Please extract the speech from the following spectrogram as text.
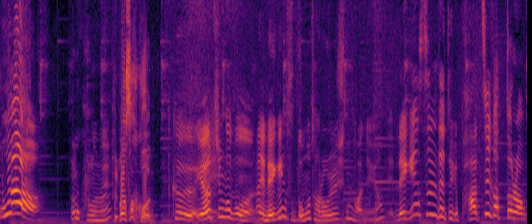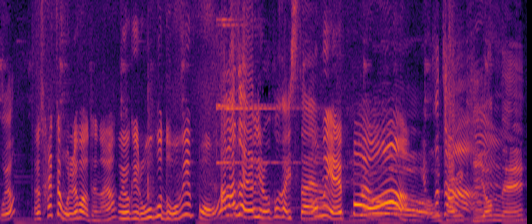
뭐야? 어, 그러네. 대박 사건. 그 여자친구분, 아니, 레깅스 너무 잘 어울리시는 거 아니에요? 레깅스인데 되게 바지 같더라고요? 이거 살짝 올려봐도 되나요? 어, 여기 로고 너무 예뻐. 아 맞아 여기 로고가 있어요. 너무 예뻐요. 아, 우리 자기 귀엽네.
